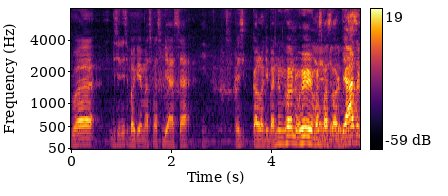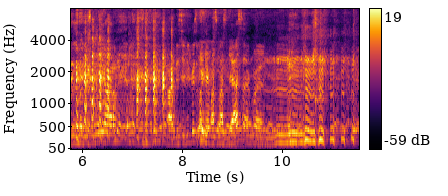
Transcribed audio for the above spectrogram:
Gue di sini sebagai mas-mas biasa. Iya. Kalau di Bandung kan, wih mas-mas luar biasa gue sebagai senior. Ah, di sini gue sebagai mas-mas biasa gue. Iya, iya, iya.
